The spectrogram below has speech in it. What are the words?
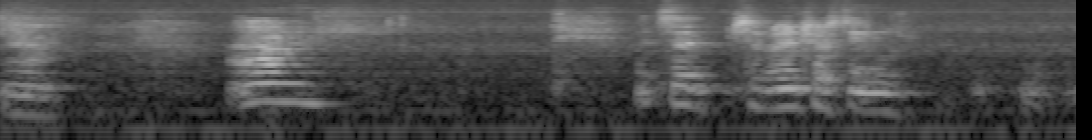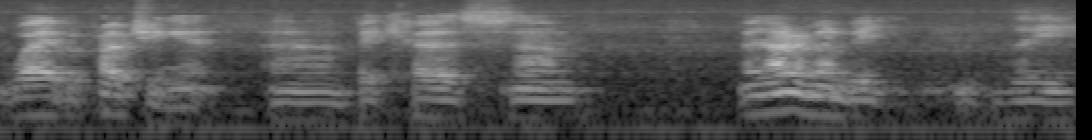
Yeah. Um, it's a sort of interesting way of approaching it uh, because um, I mean I remember the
